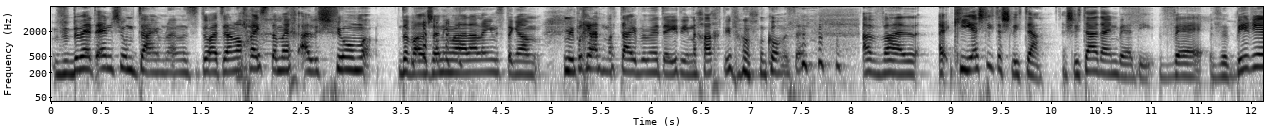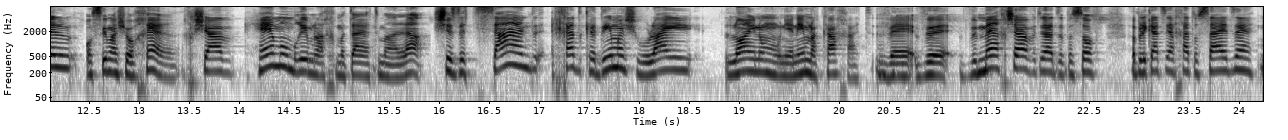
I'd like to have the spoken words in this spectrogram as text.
ובאמת אין שום timeline לסיטואציה, אני לא יכולה להסתמך על שום דבר שאני מעלה לאינסטגרם, מבחינת מתי באמת הייתי, נכחתי במקום הזה. אבל, כי יש לי את השליטה, השליטה עדיין בידי, ו, וביריל עושים משהו אחר. עכשיו, הם אומרים לך מתי את מעלה, שזה צעד אחד קדימה שאולי לא היינו מעוניינים לקחת, ו- ומעכשיו, את יודעת, זה בסוף, אפליקציה אחת עושה את זה, more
